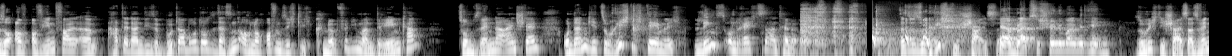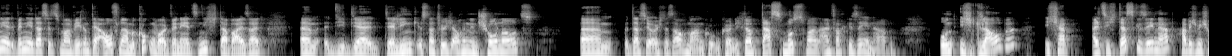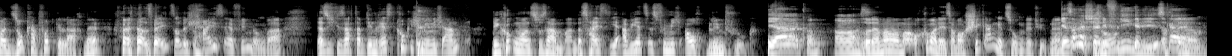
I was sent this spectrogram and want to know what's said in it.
So, auf, auf jeden Fall ähm, hat er dann diese Butterbrotdose. Da sind auch noch offensichtlich Knöpfe, die man drehen kann, zum Sender einstellen. Und dann geht so richtig dämlich links und rechts eine Antenne. Also so richtig scheiße. Ja, bleibst du schön überall mit hängen. So richtig scheiße. Also wenn ihr, wenn ihr das jetzt mal während der Aufnahme gucken wollt, wenn ihr jetzt nicht dabei seid, ähm, die, der, der Link ist natürlich auch in den Show Notes, ähm, dass ihr euch das auch mal angucken könnt. Ich glaube, das muss man einfach gesehen haben. Und ich glaube, ich habe als ich das gesehen habe, habe ich mich heute so kaputt gelacht, ne? Weil das echt so eine scheiß Erfindung war, dass ich gesagt habe, den Rest gucke ich mir nicht an. Den gucken wir uns zusammen an. Das heißt, ab jetzt ist für mich auch Blindflug. Ja, komm. Oh. So, dann machen wir mal. Oh, guck mal, der ist aber auch schick angezogen, der Typ, ne? Ja, sag ich ja, so, die Fliege, die ist geil. Der,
